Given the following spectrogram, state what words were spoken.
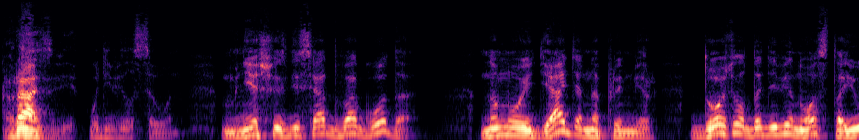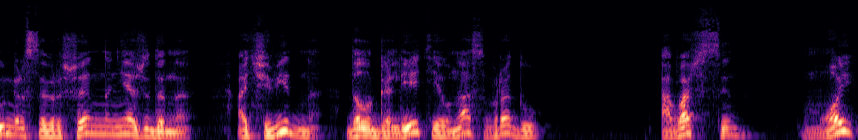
«Разве?» – удивился он. «Мне 62 года, но мой дядя, например, дожил до 90 и умер совершенно неожиданно. Очевидно, долголетие у нас в роду. А ваш сын? Мой?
